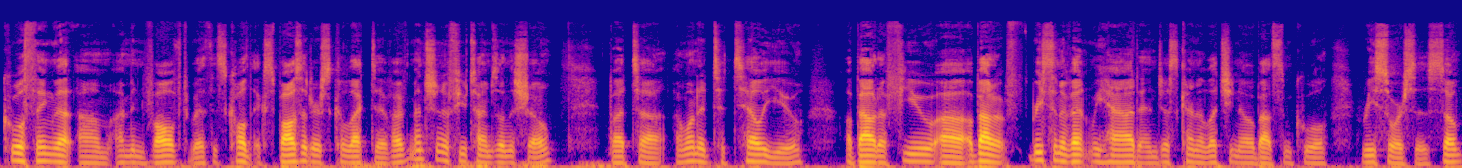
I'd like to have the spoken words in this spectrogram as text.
cool thing that um, I'm involved with. It's called Expositors Collective. I've mentioned a few times on the show, but uh, I wanted to tell you about a few uh, about a recent event we had and just kind of let you know about some cool resources. So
